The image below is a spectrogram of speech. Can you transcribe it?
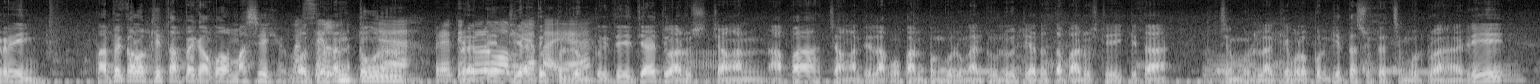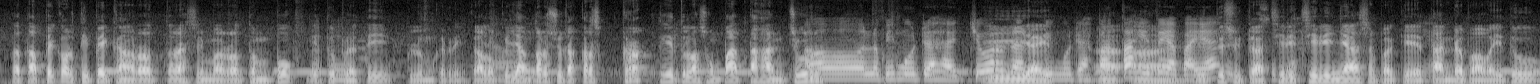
kering. Tapi kalau kita pegang kok masih, Masih lentur, iya, berarti belum dia ya, itu Pak, ya? belum dia, dia itu harus jangan apa jangan dilakukan penggulungan dulu, dia tetap harus di kita jemur iya. lagi walaupun kita sudah jemur dua hari, tetapi kalau dipegang rot rasanya rot empuk itu berarti belum kering. Kalau yang kalau sudah keras krek itu langsung patah hancur. Oh, lebih mudah hancur dan Iya, lebih it- mudah patah ah, itu ya Pak ya? Itu sudah ciri-cirinya sebagai Iya. tanda bahwa itu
